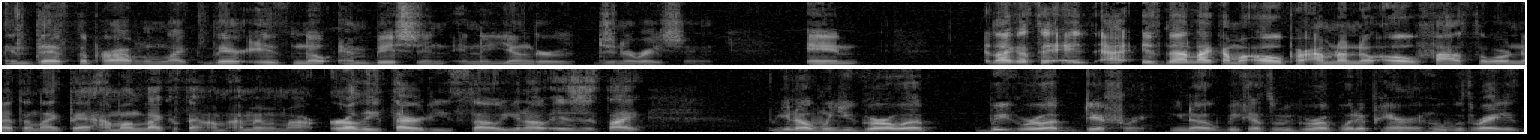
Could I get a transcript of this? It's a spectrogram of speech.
and that's the problem. Like there is no ambition in the younger generation, and like I said, it, I, it's not like I'm an old. Per- I'm not no old fossil or nothing like that. I'm on like I said, I'm, I'm in my early 30s, so you know, it's just like, you know, when you grow up. We grew up different, you know, because we grew up with a parent who was raised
